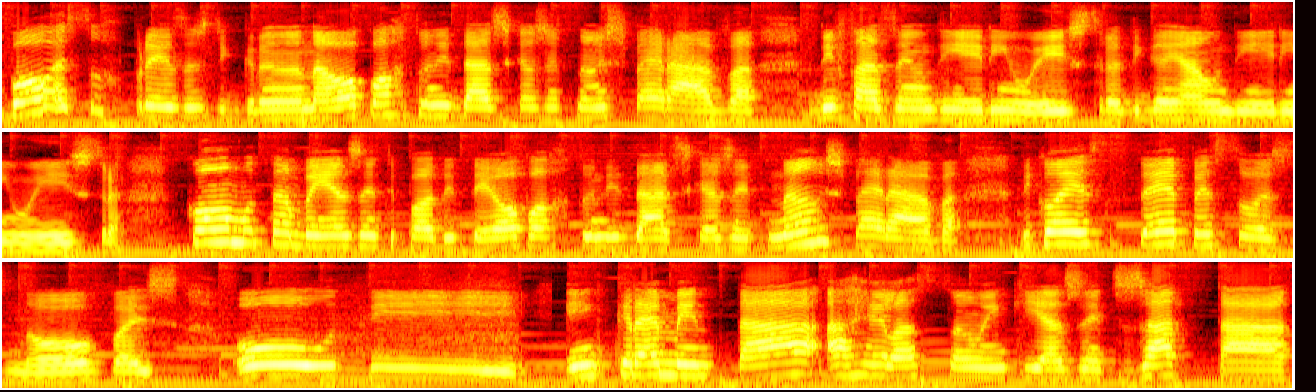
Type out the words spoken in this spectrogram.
boas surpresas de grana, oportunidades que a gente não esperava de fazer um dinheirinho extra, de ganhar um dinheirinho extra, como também a gente pode ter oportunidades que a gente não esperava de conhecer pessoas novas ou de incrementar a relação em que a gente já está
